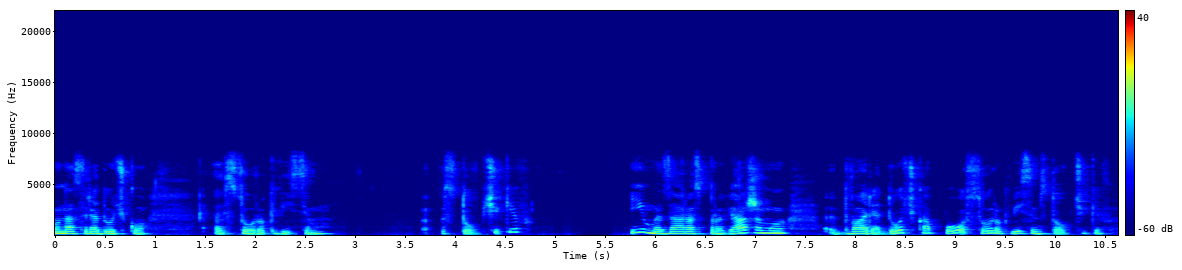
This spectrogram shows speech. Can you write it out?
У нас рядочку е, 48 стовпчиків. І ми зараз пров'яжемо два рядочка по 48 стовпчиків.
